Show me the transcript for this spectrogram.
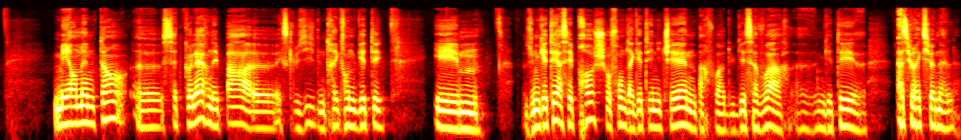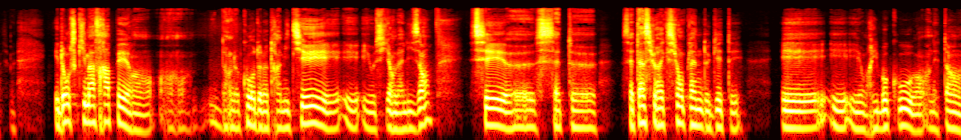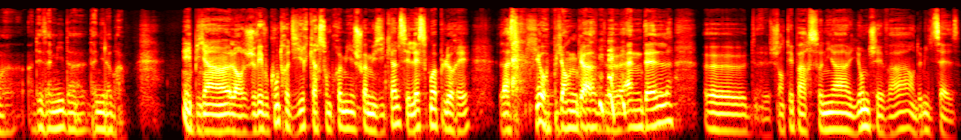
Mais en même temps, euh, cette colère n'est pas euh, exclusive d'une très grande gaieté. Et hum, une gaieté assez proche, au fond, de la gaieté nietzschéenne, parfois, du gai savoir, une gaieté insurrectionnelle. Et donc, ce qui m'a frappé en, dans le cours de notre amitié et, aussi en la lisant, c'est cette cette insurrection pleine de gaieté. Et, on rit beaucoup en étant un des amis d'Annie Lebrun. Eh bien, alors je vais vous contredire, car son premier choix musical, c'est Laisse-moi pleurer, la Pianga de Handel, euh, chanté par Sonia Yoncheva en 2016.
